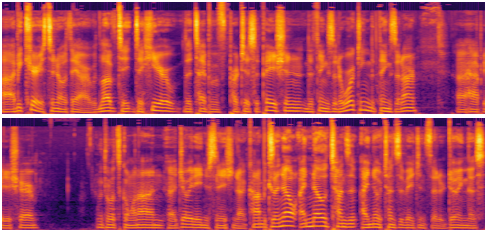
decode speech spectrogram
uh, I'd be curious to know what they are. I would love to to hear the type of participation, the things that are working, the things that aren't. Uh, happy to share with what's going on, uh, joey at because I know I know tons of I know tons of agents that are doing this,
